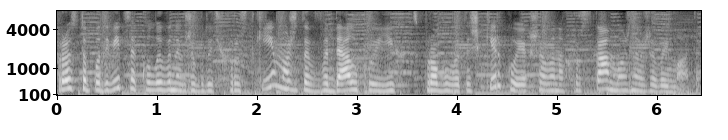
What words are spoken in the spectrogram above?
Просто подивіться, коли вони вже будуть хрусткі. Можете виделкою їх спробувати шкірку. Якщо вона хрустка, можна вже виймати.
